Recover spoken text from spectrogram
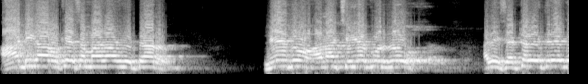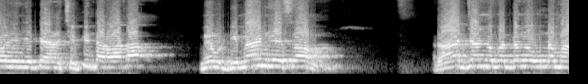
ఆర్డీ గారు ఒకే సమాధానం చెప్పారు. లేదు అలా చేయకూడదు. అది చట్ట వ్యతిరేకం అని చెప్పి ఆయన చెప్పిన తర్వాత మేము డిమాండ్ చేస్తున్నాం. రాజ్యాంగబద్ధంగా ఉన్న మా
